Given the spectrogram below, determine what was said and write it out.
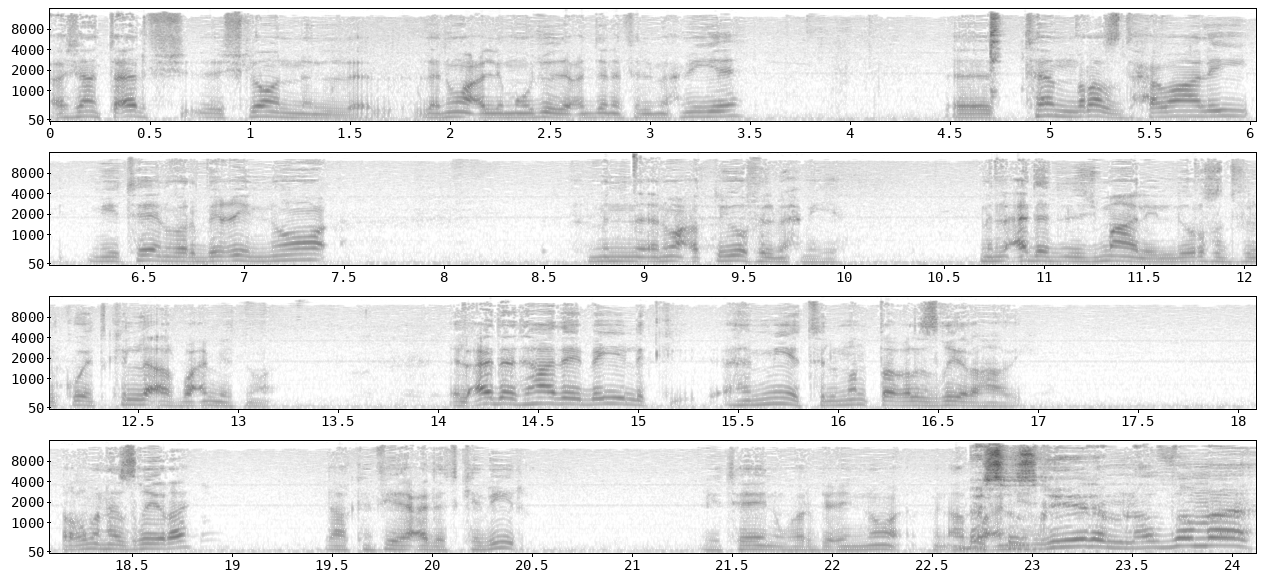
عشان تعرف شلون ال- الأنواع اللي موجودة عندنا في المحمية آه، تم رصد حوالي 240 نوع من أنواع الطيور في المحمية. من العدد الإجمالي اللي رصد في الكويت كله 400 نوع. العدد هذا يبين لك أهمية المنطقة الصغيرة هذه. رغم أنها صغيرة لكن فيها عدد كبير. 240 نوع من 400 بس صغيرة منظمة. أي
